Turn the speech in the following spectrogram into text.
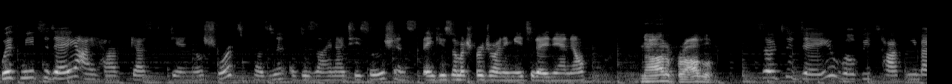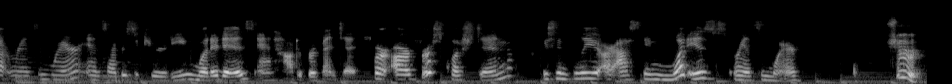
With me today, I have guest Daniel Schwartz, President of Design IT Solutions. Thank you so much for joining me today, Daniel. Not a problem. So, today we'll be talking about ransomware and cybersecurity, what it is, and how to prevent it. For our first question, we simply are asking what is ransomware? Sure.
